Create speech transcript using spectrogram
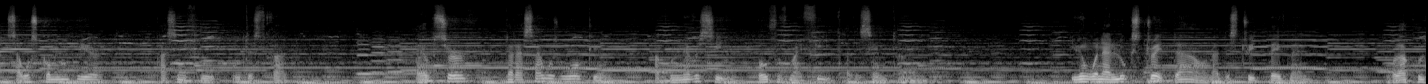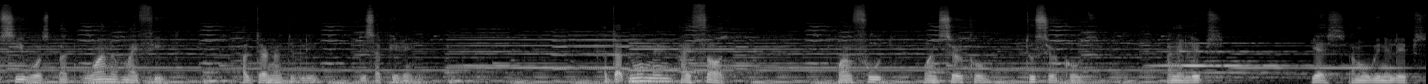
As I was coming here, passing through Utestraat, I observed that as I was walking, I could never see both of my feet at the same time. Even when I looked straight down at the street pavement, all I could see was but one of my feet, alternatively disappearing. At that moment, I thought one foot, one circle, two circles, an ellipse. Yes, a moving ellipse.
